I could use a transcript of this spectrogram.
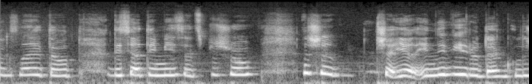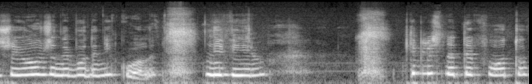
так знаєте, от десятий місяць пішов. Ще, ще я і не вірю деколи, що його вже не буде ніколи. Не вірю. Дивлюсь на те фото.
